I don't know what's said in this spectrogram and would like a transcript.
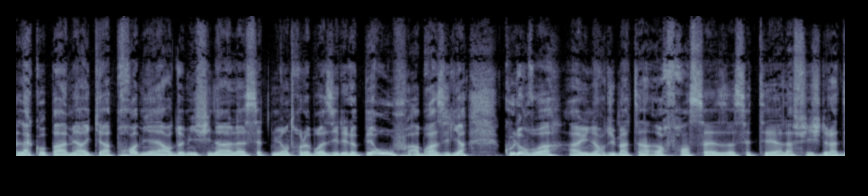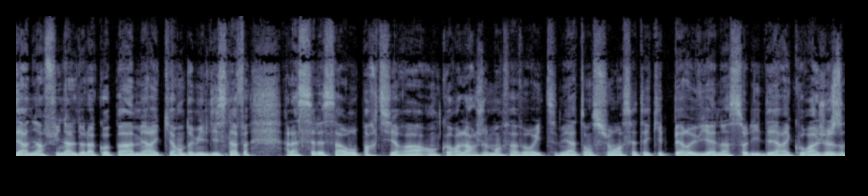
La Copa América, première demi-finale cette nuit entre le Brésil et le Pérou à Brasilia. Coup d'envoi à 1h du matin, heure française. C'était à l'affiche de la dernière finale de la Copa América en 2019. À la Seleção partira encore largement favorite, mais attention à cette équipe péruvienne solidaire et courageuse.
